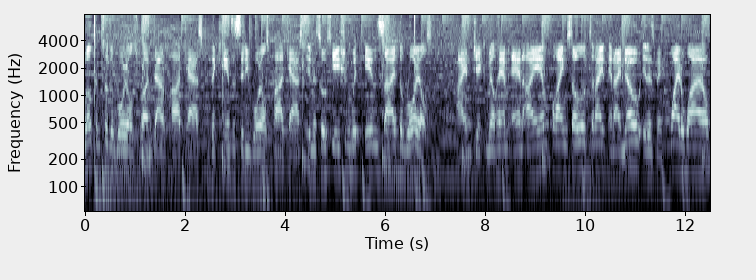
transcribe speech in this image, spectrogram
Welcome to the Royals Rundown Podcast, the Kansas City Royals podcast in association with Inside the Royals. I am Jake Milham and I am flying solo tonight, and I know it has been quite a while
